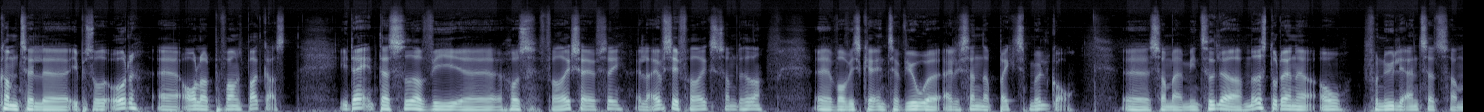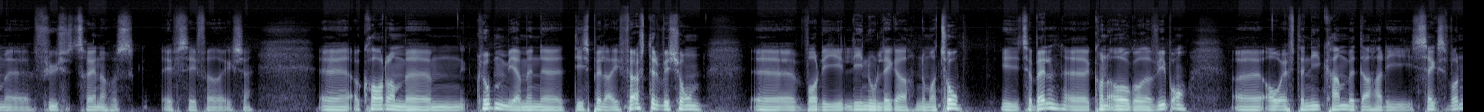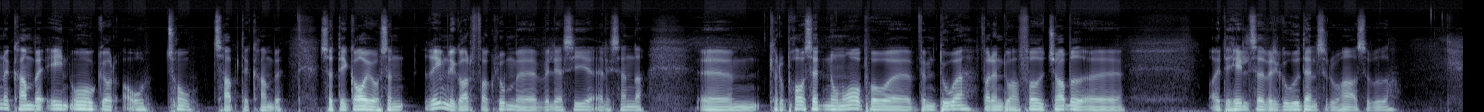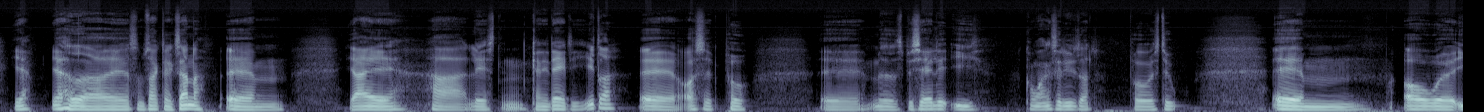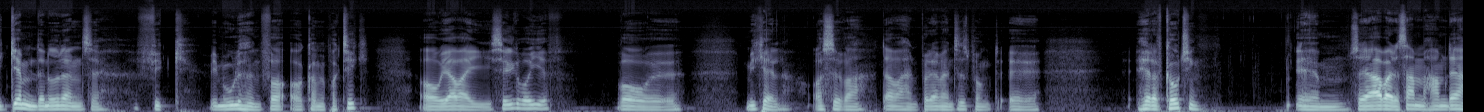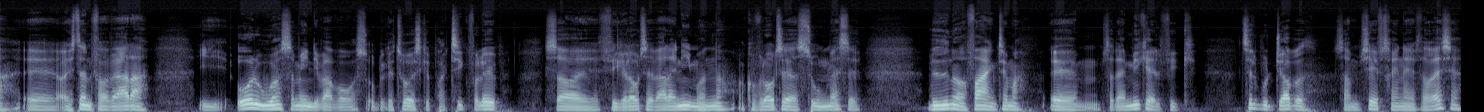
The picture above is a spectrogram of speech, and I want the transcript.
Velkommen til øh, episode 8 af All Out Performance Podcast. I dag der sidder vi øh, hos Fredericia FC, eller FC Frederiks som det hedder, øh, hvor vi skal interviewe Alexander Brix Mølgaard, øh, som er min tidligere medstuderende og for nylig ansat som øh, fysisk træner hos FC Fredericia. Øh, og kort om øh, klubben, jamen øh, de spiller i første division, øh, hvor de lige nu ligger nummer to i tabellen, øh, kun overgået af Viborg. Øh, og efter ni kampe, der har de seks vundne kampe, en uafgjort og to tabte kampe. Så det går jo sådan rimelig godt for klubben, øh, vil jeg sige, Alexander. Øh, kan du prøve at sætte nogle ord på, øh, hvem du er, hvordan du har fået jobbet, øh, og i det hele taget, hvilke uddannelser du har osv.? Ja, jeg hedder øh, som sagt Alexander. Øh, jeg øh, har læst en kandidat i idræt, øh, også på øh, med speciale i konkurrenceidræt på STU. Øhm, og øh, igennem den uddannelse fik vi muligheden for at komme i praktik, og jeg var i Silkeborg IF, hvor øh, Michael også var, der var han på det tidspunkt øh, head of coaching. Øhm, så jeg arbejdede sammen med ham der, øh, og i stedet for at være der i 8 uger, som egentlig var vores obligatoriske praktikforløb, så øh, fik jeg lov til at være der i 9 måneder, og kunne få lov til at suge en masse viden og erfaring til mig. Øhm, så da Michael fik tilbudt jobbet som cheftræner i Fredericia,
